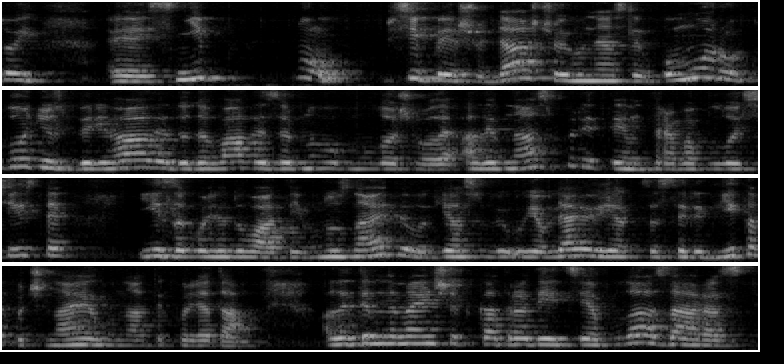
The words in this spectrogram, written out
той сніп. Ну, всі пишуть, да, що його несли в комору, в плодню зберігали, додавали, зерно обмолочували. Але в нас перед тим треба було сісти і заколядувати. І воно, знаєте, от я собі уявляю, як це серед літа починає лунати коляда. Але тим не менше така традиція була. Зараз,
